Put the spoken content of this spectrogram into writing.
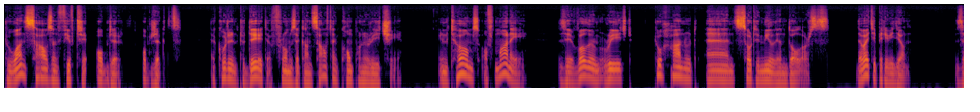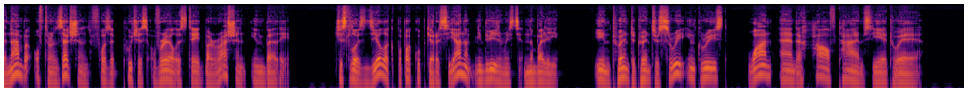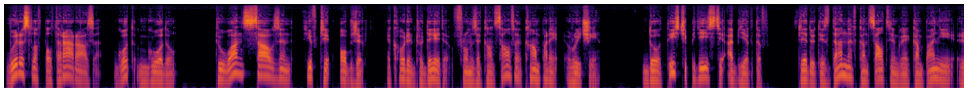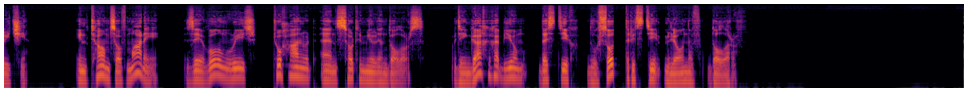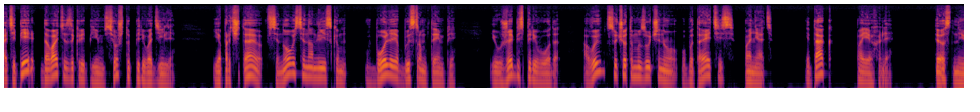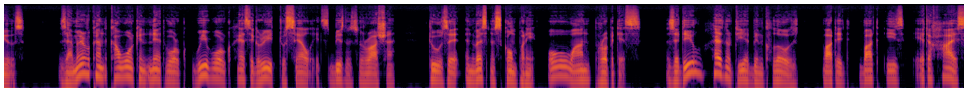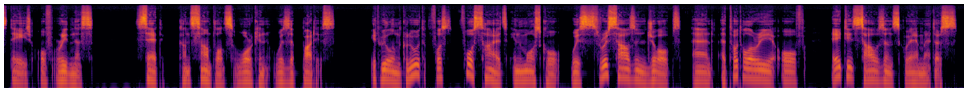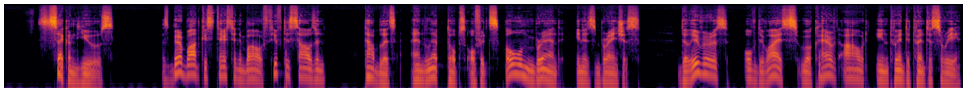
to 1,050 object, objects, according to data from the consulting company Ricci. In terms of money, the volume reached $230 million. Давайте переведем. the number of transactions for the purchase of real estate by Russian in Bali, число сделок по покупке россиянам недвижимости на Бали, in 2023 increased one and a half times year to year, выросло в полтора раза год к году, to 1050 object, according to data from the consulting company Ricci. До 1050 объектов следует из данных консалтинговой компании Ricci. In terms of money, their volume reached $230 million. В деньгах их объем достиг 230 миллионов долларов. А теперь давайте закрепим все, что переводили. Я прочитаю все новости на английском в более быстром темпе и уже без перевода, а вы, с учетом изученного, попытаетесь понять. Итак, поехали. First news. The American co-working network WeWork has agreed to sell its business in Russia to the investment company O1 Properties. The deal has not yet been closed, but it but is at a high stage of readiness, said consultants working with the parties. It will include four, four sites in Moscow with 3,000 jobs and a total area of 80,000 square meters. Second use. Sberbank is testing about 50,000 tablets and laptops of its own brand in its branches. Deliveries of devices were carried out in 2023.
